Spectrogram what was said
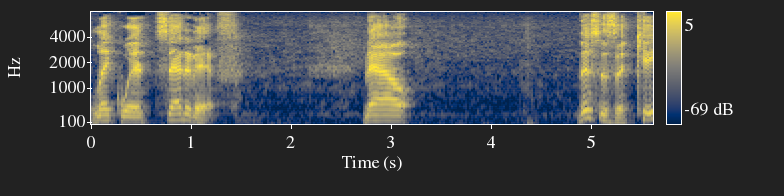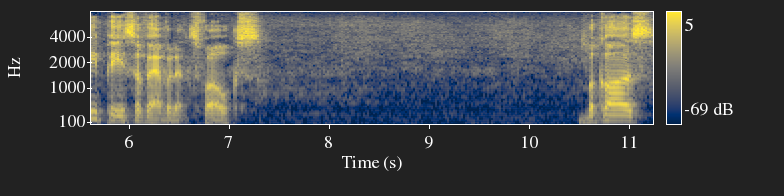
liquid sedative. Now, this is a key piece of evidence, folks, because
